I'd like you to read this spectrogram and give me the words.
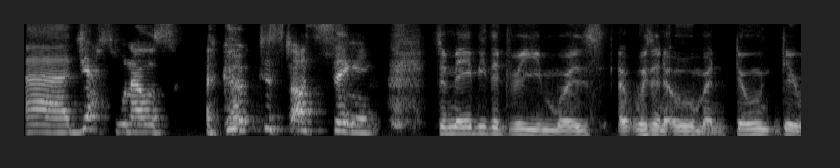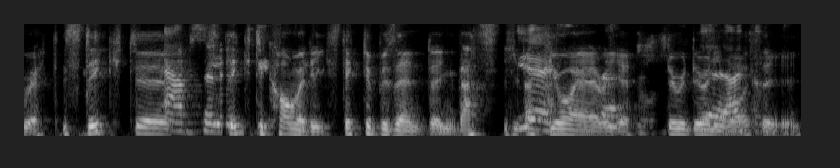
uh, just when I was going to start singing. So maybe the dream was uh, was an omen. Don't do it. Stick to Absolutely. stick to comedy. Stick to presenting. That's that's Yes, your area. exactly. Don't do any Yeah, more singing.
